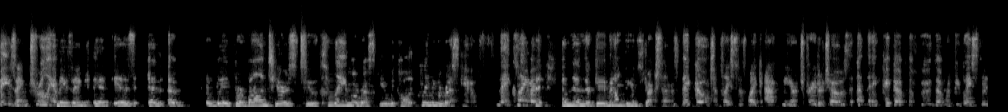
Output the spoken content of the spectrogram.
amazing, truly amazing. It is an, a a way for volunteers to claim a rescue. We call it claiming a rescue. They claim it and then they're given all the instructions. They go to places like Acme or Trader Joe's and they pick up the food that would be wasted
